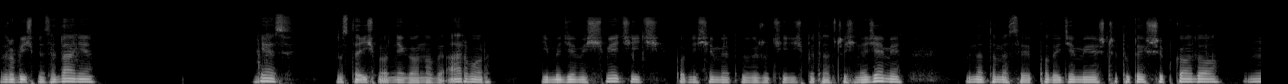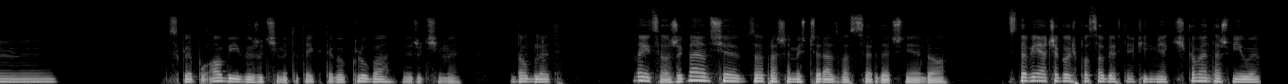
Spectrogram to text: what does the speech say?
Zrobiliśmy zadanie. Jest. Dostaliśmy od niego nowy armor. Nie będziemy śmiecić. Podniesiemy tu, wyrzuciliśmy to wcześniej na ziemię. My natomiast sobie podejdziemy jeszcze tutaj szybko do mm, sklepu Obi. Wyrzucimy tutaj tego kluba. Wyrzucimy doblet. No i co? Żegnając się, zapraszam jeszcze raz Was serdecznie do zostawienia czegoś po sobie w tym filmie, jakiś komentarz miły,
